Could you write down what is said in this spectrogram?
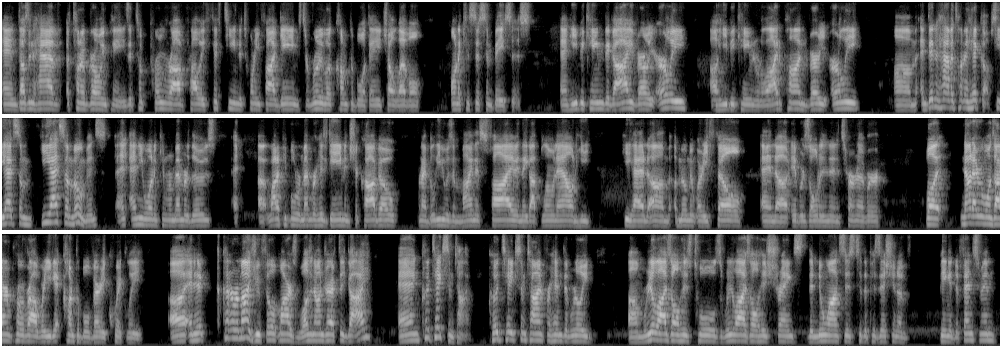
and doesn't have a ton of growing pains. It took Provorov probably 15 to 25 games to really look comfortable at the NHL level on a consistent basis and he became the guy very early. Uh, he became relied upon very early, um, and didn't have a ton of hiccups. He had some he had some moments, and anyone can remember those. A lot of people remember his game in Chicago when I believe it was a minus five, and they got blown out. And he he had um, a moment where he fell, and uh, it resulted in a turnover. But not everyone's Ivan Provorov where you get comfortable very quickly. Uh, and it kind of reminds you, Philip Myers was an undrafted guy and could take some time could take some time for him to really um, realize all his tools, realize all his strengths, the nuances to the position of being a defenseman.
